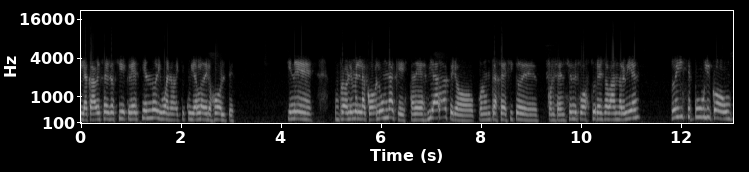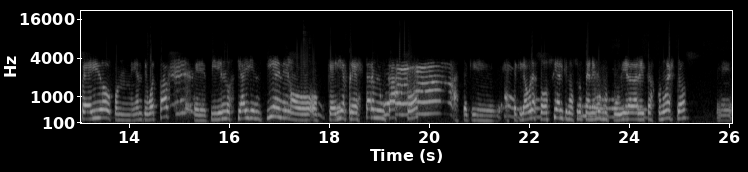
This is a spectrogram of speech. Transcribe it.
la cabeza ella sigue creciendo y bueno, hay que cuidarla de los golpes. Tiene un problema en la columna que está desviada, pero con un trajecito de contención de postura ella va a andar bien yo hice público un pedido con, mediante WhatsApp eh, pidiendo si alguien tiene o, quería prestarme un casco hasta que hasta que la obra social que nosotros tenemos nos pudiera dar el casco nuestro. Eh,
